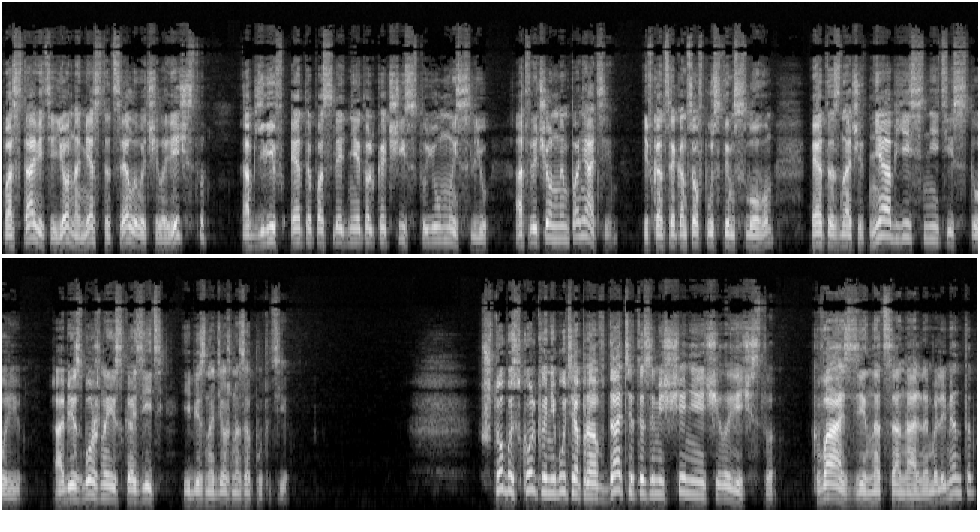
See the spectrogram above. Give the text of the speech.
поставить ее на место целого человечества, объявив это последнее только чистую мыслью, отвлеченным понятием и, в конце концов, пустым словом, это значит не объяснить историю, а безбожно исказить и безнадежно запутать ее. Чтобы сколько-нибудь оправдать это замещение человечества квазинациональным элементом,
